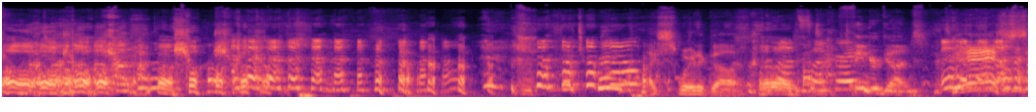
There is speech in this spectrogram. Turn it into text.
Oh. I swear to God. Finger guns. Yes.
